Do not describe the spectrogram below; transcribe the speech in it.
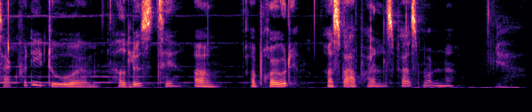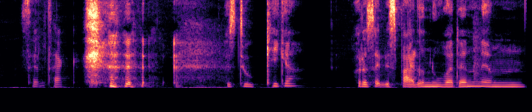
Tak fordi du øh, havde lyst til at, at prøve det og svare på alle spørgsmålene. Ja, selv tak. Hvis du kigger for dig selv i spejlet nu, hvordan, øhm,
